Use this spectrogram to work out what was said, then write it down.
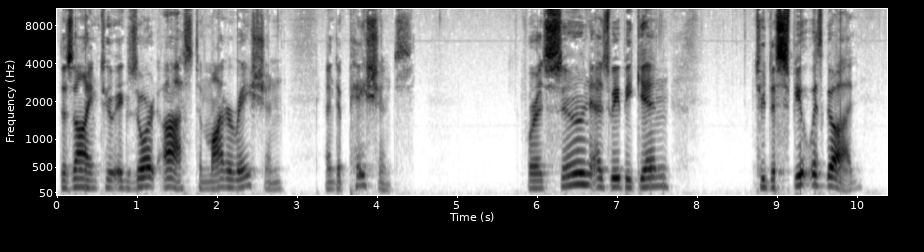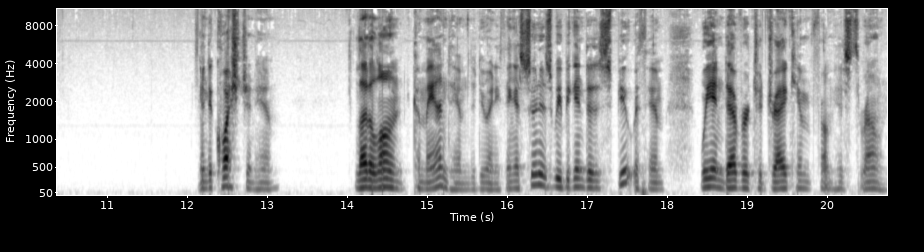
designed to exhort us to moderation and to patience. For as soon as we begin to dispute with God and to question Him, let alone command Him to do anything, as soon as we begin to dispute with Him, we endeavor to drag Him from His throne.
